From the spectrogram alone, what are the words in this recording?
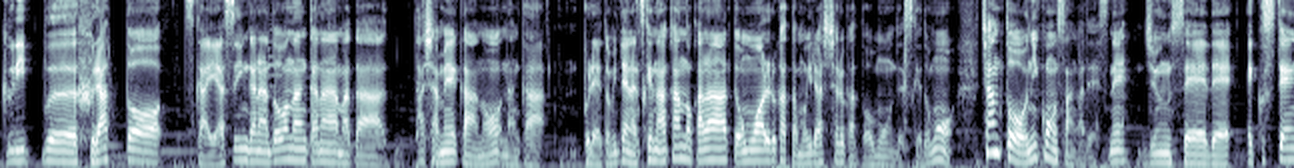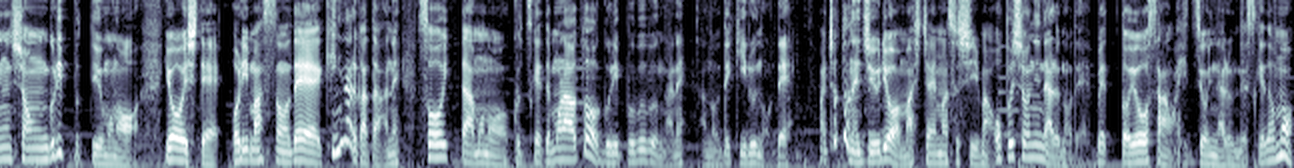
グリップ、フラット、使いやすいんかなどうなんかなまた他社メーカーのなんかプレートみたいなつけなあかんのかなって思われる方もいらっしゃるかと思うんですけども、ちゃんとニコンさんがですね、純正でエクステンショングリップっていうものを用意しておりますので、気になる方はね、そういったものをくっつけてもらうとグリップ部分がね、あのできるので、まあ、ちょっとね、重量は増しちゃいますし、まあ、オプションになるので、別途予算は必要になるんですけども、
